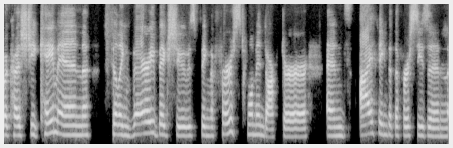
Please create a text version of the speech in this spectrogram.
because she came in filling very big shoes, being the first woman doctor and I think that the first season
